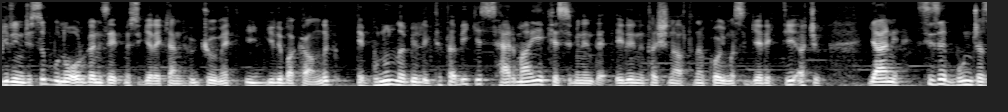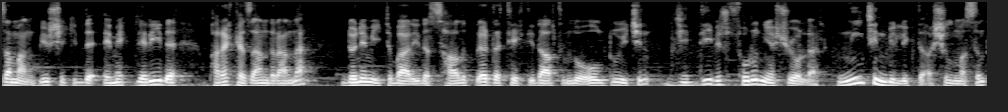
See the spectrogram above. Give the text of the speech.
Birincisi bunu organize etmesi gereken hükümet, ilgili bakanlık. E bununla birlikte tabii ki sermaye kesiminin de elini taşın altına koyması gerektiği açık. Yani size bunca zaman bir şekilde emekleriyle para kazandıranlar dönem itibariyle sağlıkları da tehdit altında olduğu için ciddi bir sorun yaşıyorlar. Niçin birlikte aşılmasın?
